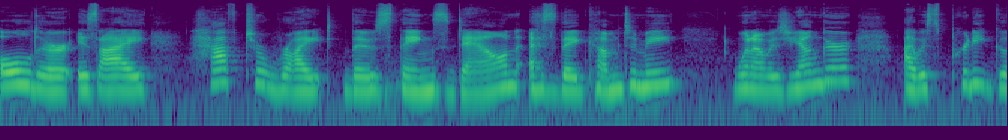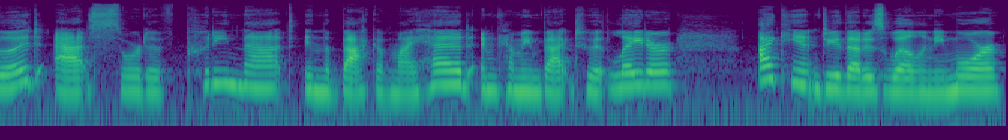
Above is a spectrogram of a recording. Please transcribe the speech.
older, is I have to write those things down as they come to me. When I was younger, I was pretty good at sort of putting that in the back of my head and coming back to it later. I can't do that as well anymore,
